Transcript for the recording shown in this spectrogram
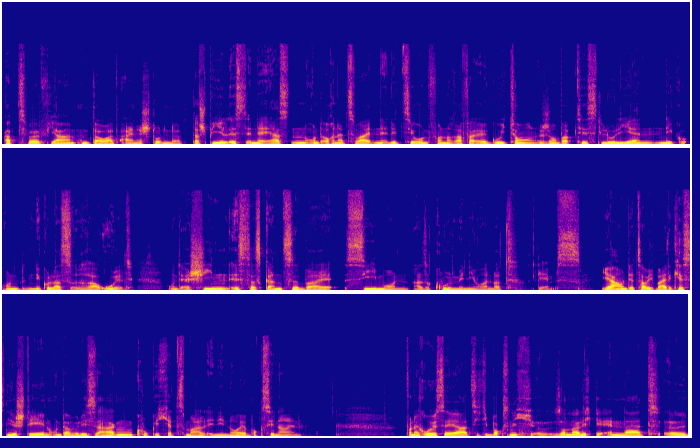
ab zwölf Jahren und dauert eine Stunde. Das Spiel ist in der ersten und auch in der zweiten Edition von Raphaël Guiton, Jean-Baptiste Lulien Nico und Nicolas Raoult. Und erschienen ist das Ganze bei Simon, also Cool Mini or Not Games. Ja, und jetzt habe ich beide Kisten hier stehen und da würde ich sagen, gucke ich jetzt mal in die neue Box hinein. Von der Größe her hat sich die Box nicht äh, sonderlich geändert. Äh,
